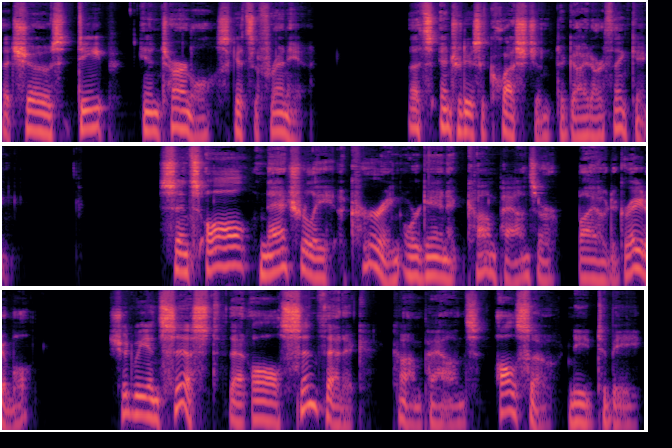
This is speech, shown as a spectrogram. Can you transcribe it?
that shows deep internal schizophrenia. Let's introduce a question to guide our thinking. Since all naturally occurring organic compounds are biodegradable, should we insist that all synthetic compounds also need to be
